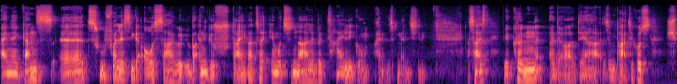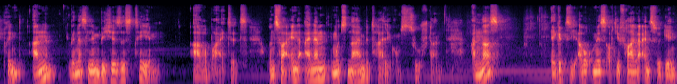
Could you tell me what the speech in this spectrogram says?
eine ganz äh, zuverlässige Aussage über eine gesteigerte emotionale Beteiligung eines Menschen. Das heißt, wir können, äh, der, der Sympathikus springt an, wenn das limbische System arbeitet. Und zwar in einem emotionalen Beteiligungszustand. Anders ergibt sich aber, um jetzt auf die Frage einzugehen,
